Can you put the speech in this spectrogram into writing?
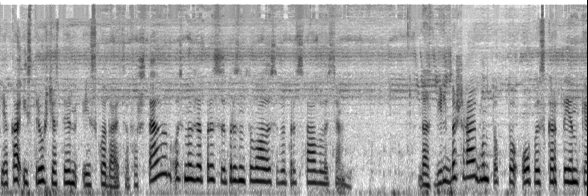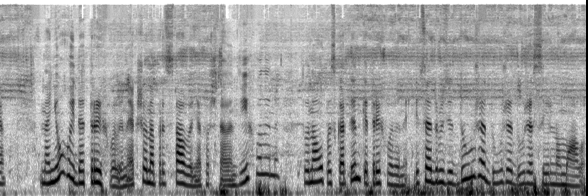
яка із трьох частин і складається. Форштелен, ось ми вже презентували себе, представилися. Das Bildbeschreibung, тобто опис картинки. На нього йде 3 хвилини. Якщо на представлення Форштелен 2 хвилини, то на опис картинки 3 хвилини. І це, друзі, дуже-дуже дуже сильно мало.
